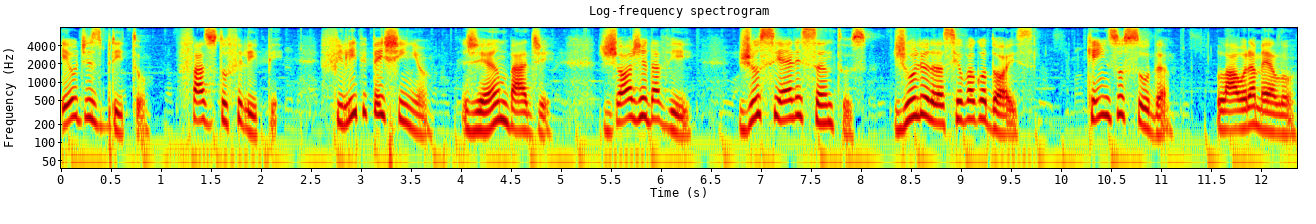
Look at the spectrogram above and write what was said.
Eudes Brito, Fausto Felipe, Felipe Peixinho, Jean Bade, Jorge Davi, Jussiele Santos, Júlio da Silva Godóis, Kenzo Suda, Laura Mello,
